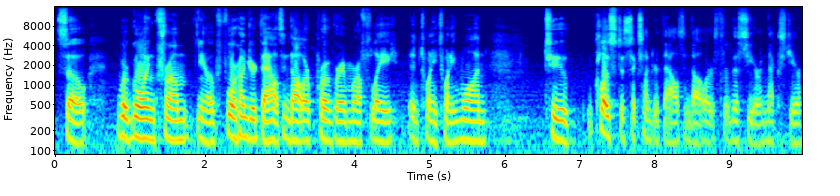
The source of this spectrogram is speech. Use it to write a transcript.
So we're going from, you know, $400,000 program roughly in 2021 to close to $600,000 for this year and next year.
